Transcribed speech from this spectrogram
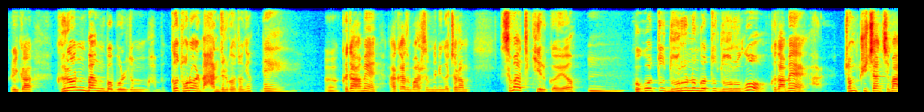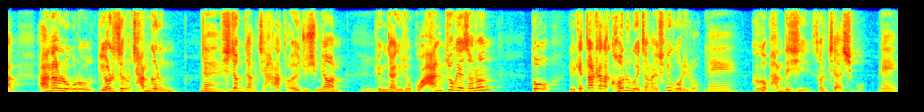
그러니까 그런 방법을 좀 그돈 얼마 안 들거든요. 네. 어, 그 다음에 아까도 말씀드린 것처럼 스마트 키일 거예요. 음. 그것도 누르는 것도 누르고 그 다음에 아, 좀 귀찮지만 아날로그로 열쇠로 잠그는 네. 시정 장치 하나 더 해주시면 굉장히 좋고 안쪽에서는 또 이렇게 딸까닥 거는 거 있잖아요 쇠고리로 네. 그거 반드시 설치하시고 네.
